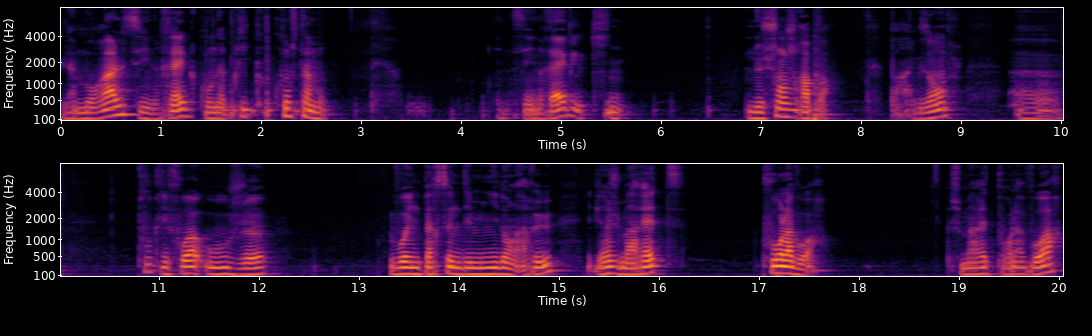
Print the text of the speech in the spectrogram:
La morale, c'est une règle qu'on applique constamment. C'est une règle qui ne changera pas. Par exemple, euh, toutes les fois où je vois une personne démunie dans la rue, eh bien, je m'arrête pour la voir. Je m'arrête pour la voir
